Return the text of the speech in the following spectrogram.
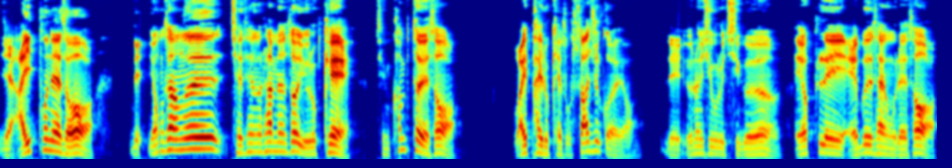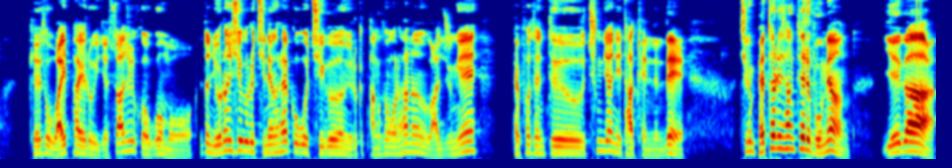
이제 아이폰에서 네, 영상을 재생을 하면서 이렇게 지금 컴퓨터에서 와이파이로 계속 쏴줄 거예요. 네, 이런 식으로 지금 에어플레이 앱을 사용을 해서 계속 와이파이로 이제 쏴줄 거고 뭐 일단 이런 식으로 진행을 할 거고 지금 이렇게 방송을 하는 와중에 100% 충전이 다 됐는데 지금 배터리 상태를 보면 얘가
